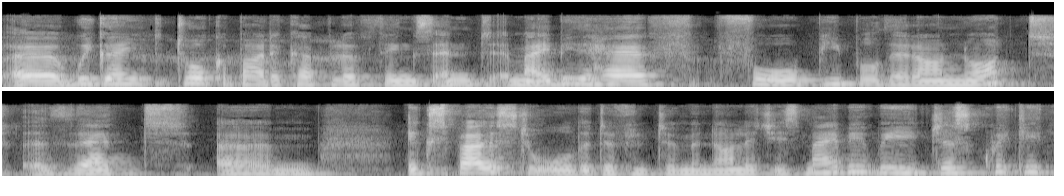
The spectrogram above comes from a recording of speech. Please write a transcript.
uh, we're going to talk about a couple of things and maybe have for people that are not that um, exposed to all the different terminologies, maybe we just quickly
